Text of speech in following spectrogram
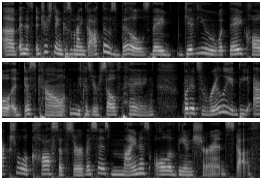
Um, and it's interesting because when I got those bills, they give you what they call a discount because you're self paying, but it's really the actual cost of services minus all of the insurance stuff.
